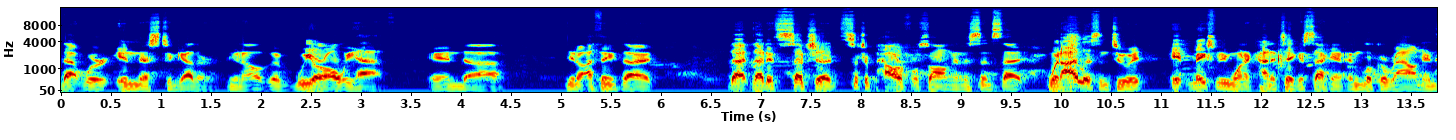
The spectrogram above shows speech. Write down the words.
that we're in this together you know that we are all we have and uh, you know, I think that that that it's such a such a powerful song in the sense that when I listen to it, it makes me want to kind of take a second and look around and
